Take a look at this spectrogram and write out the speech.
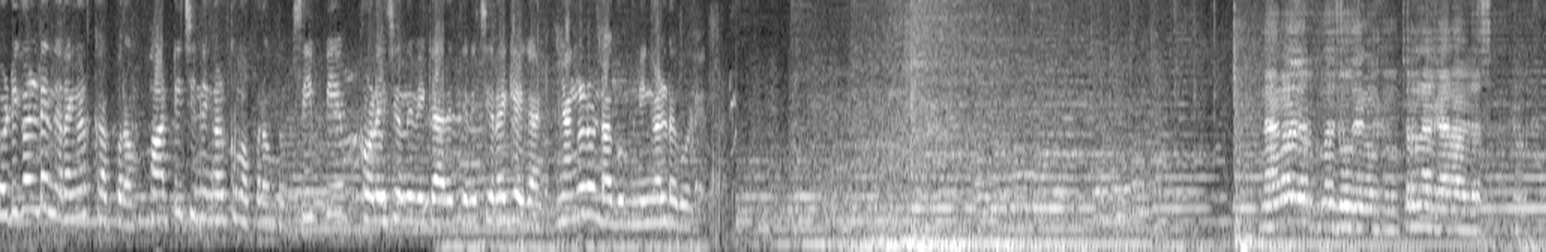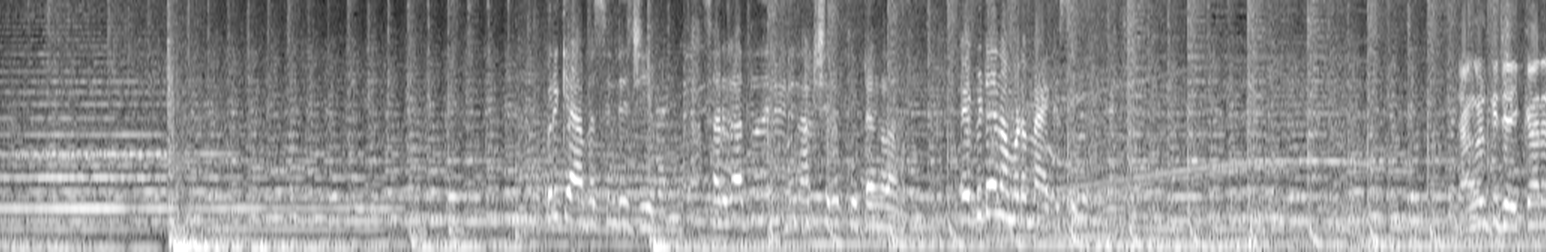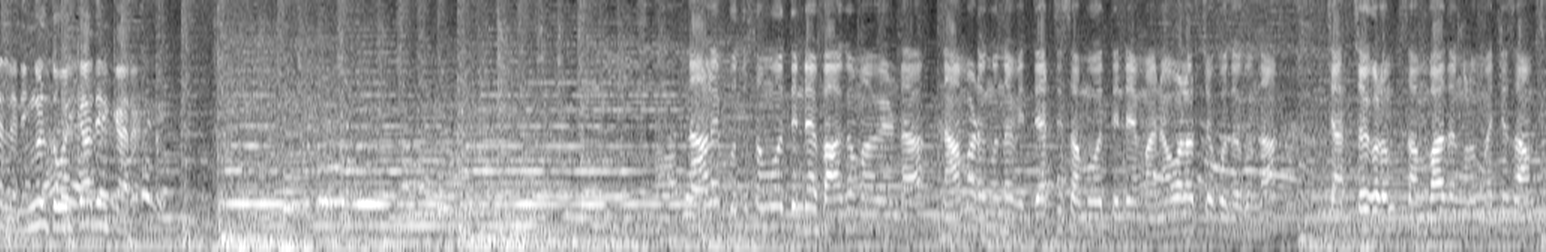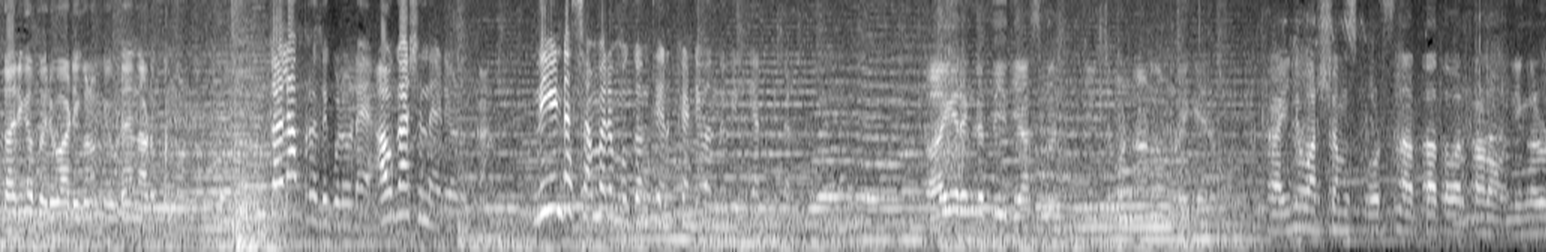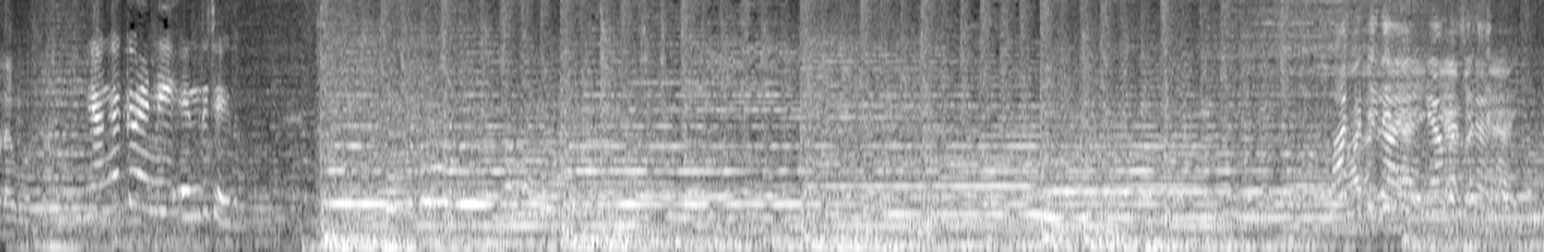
കൊടികളുടെ നിറങ്ങൾക്കപ്പുറം പാർട്ടി ചിഹ്നങ്ങൾക്കുമപ്പുറം C P M college എന്ന വികാരത്തിന് ചിറകേകാൻ ഞങ്ങളുണ്ടാകും നിങ്ങളുടെ കൂടെ. ഞങ്ങൾ ഉയർത്തുന്ന ചോദ്യങ്ങൾക്ക് ഉത്തരം നൽകാനാവില്ല. ഒരു ക്യാമ്പസിന്റെ ജീവൻ സർഗാത്മകതയിൽ വരുന്ന അക്ഷരക്കൂട്ടങ്ങളാണ്. എവിടെ നമ്മുടെ മാഗസിൻ? ഞങ്ങൾക്ക് ജയിക്കാനല്ല നിങ്ങൾ തോൽക്കാതിരിക്കാനാണ്. നാളെ പൊതുസമൂഹത്തിന്റെ ഭാഗമാവേണ്ട നാം അടങ്ങുന്ന വിദ്യാർത്ഥി സമൂഹത്തിന്റെ മനോവളർച്ചക്കുതകുന്ന ചർച്ചകളും സംവാദങ്ങളും മറ്റ് സാംസ്കാരിക പരിപാടികളും ഇവിടെ നടക്കുന്നുണ്ട്. കലാപ്രതികളുടെ അവകാശം നേടിയെടുക്കാൻ നീണ്ട സമരമുഖം തീർക്കേണ്ടി വന്നു വിദ്യാർത്ഥികൾ. കായിക രംഗത്ത് ഇതിഹാസങ്ങൾ ജീവിച്ച മണ്ണാണ് നമ്മുടെ കേരളം. കഴിഞ്ഞ വർഷം സ്പോർട്സ് നടത്താത്തവർക്കാണോ നിങ്ങളുടെ വോട്ട്? ഞങ്ങൾക്ക് വേണ്ടി എന്ത് 慌ててない。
